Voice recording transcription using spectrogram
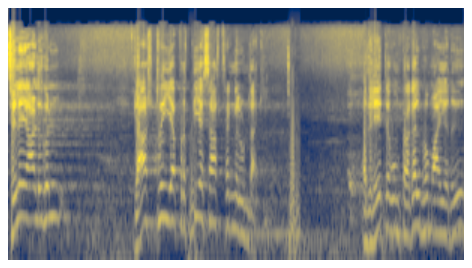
ചില ആളുകൾ രാഷ്ട്രീയ പ്രത്യയശാസ്ത്രങ്ങൾ ഉണ്ടാക്കി. അതിലേറ്റവും പ്രഗത്ഭമായത്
